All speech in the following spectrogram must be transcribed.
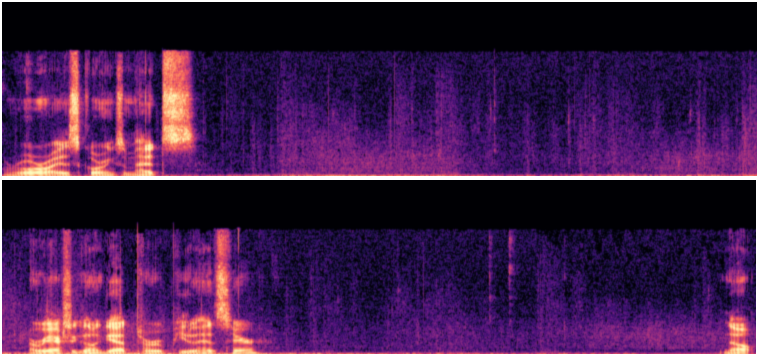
Aurora is scoring some hits. Are we actually going to get torpedo hits here? No.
